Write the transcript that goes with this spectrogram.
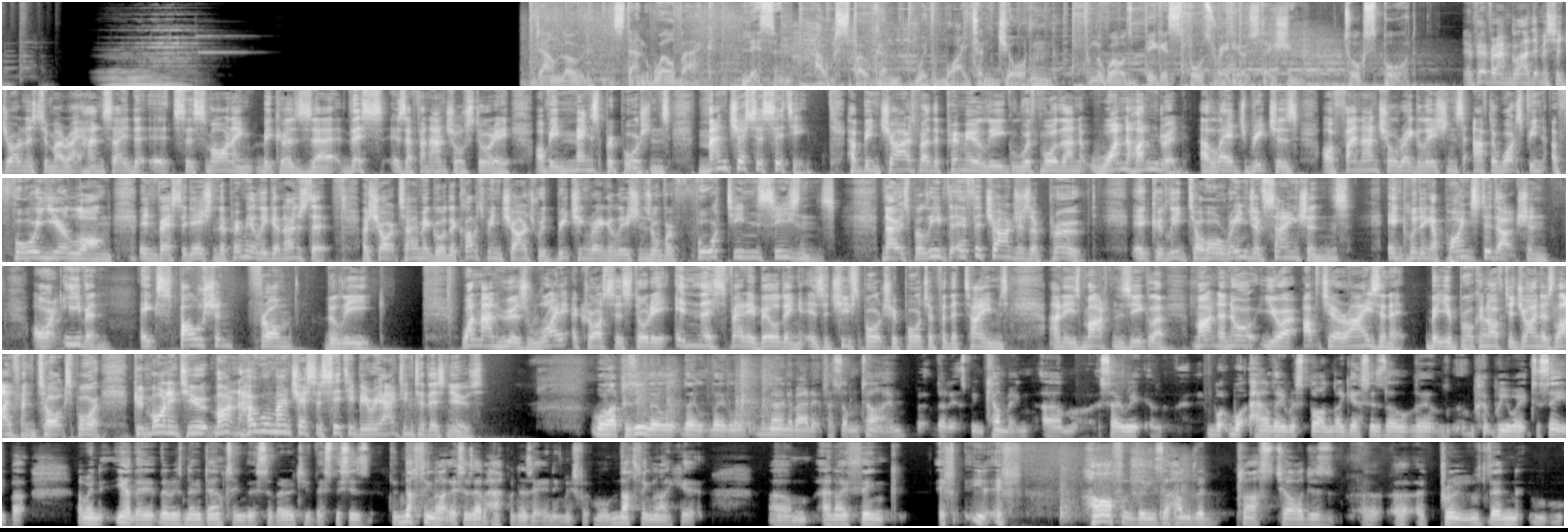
Download, stand well back, listen. Outspoken with White and Jordan. From the world's biggest sports radio station, Talk Sport. If ever I'm glad that Mr. Jordan is to my right hand side, it's this morning because uh, this is a financial story of immense proportions. Manchester City have been charged by the Premier League with more than 100 alleged breaches of financial regulations after what's been a four year long investigation. The Premier League announced it a short time ago. The club's been charged with breaching regulations over 14 seasons. Now, it's believed that if the charges are proved, it could lead to a whole range of sanctions, including a points deduction or even expulsion from the league. One man who is right across this story in this very building is the chief sports reporter for The Times, and he's Martin Ziegler. Martin, I know you are up to your eyes in it, but you've broken off to join us live on Talk Sport. Good morning to you. Martin, how will Manchester City be reacting to this news? Well, I presume they'll they'll they'll known about it for some time, but that it's been coming. Um, so we, what, what how they respond, I guess, is they'll, they'll we wait to see. But I mean, yeah, there there is no doubting the severity of this. This is nothing like this has ever happened, has it, in English football? Nothing like it. Um, and I think if if half of these hundred plus charges uh, are proved, then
